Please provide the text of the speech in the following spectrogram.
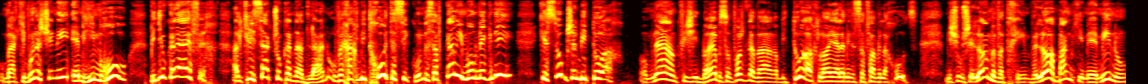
ומהכיוון השני הם הימרו בדיוק על ההפך, על קריסת שוק הנדל"ן, ובכך ביטחו את הסיכון וספקם הימור נגדי כסוג של ביטוח. אמנם, כפי שהתברר בסופו של דבר, הביטוח לא היה לה מן השפה ולחוץ, משום שלא המבטחים ולא הבנקים האמינו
